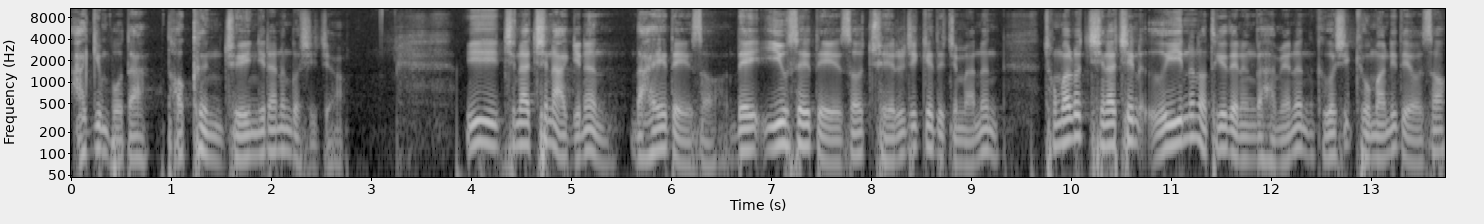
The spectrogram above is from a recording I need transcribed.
악인보다 더 큰 죄인이라는 것이죠. 이 지나친 악인은 나에 대해서 내 이웃에 대해서 죄를 짓게 되지만은 정말로 지나친 의인은 어떻게 되는가 하면은 그것이 교만이 되어서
